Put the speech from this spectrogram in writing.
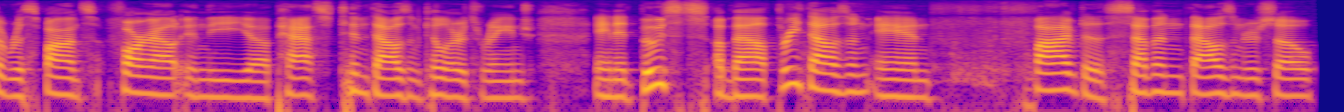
the response far out in the uh, past 10,000 kilohertz range, and it boosts about 3,005 to 7,000 or so.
